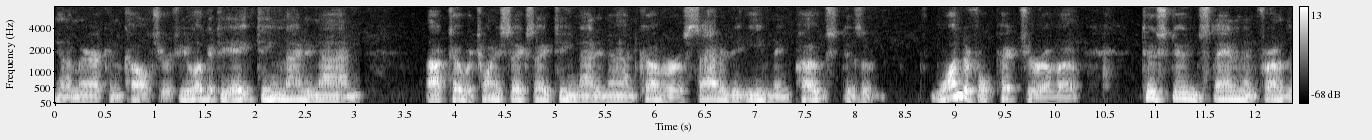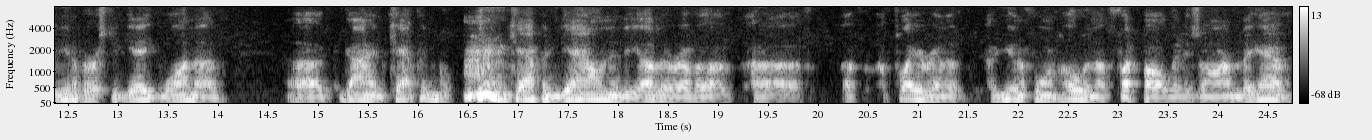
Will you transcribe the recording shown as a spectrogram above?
in American culture. If you look at the 1899, October 26, 1899 cover of Saturday Evening Post is a wonderful picture of a two students standing in front of the university gate, one a, a guy in cap and cap and gown and the other of a, a, a, a player in a, a uniform holding a football in his arm. They have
